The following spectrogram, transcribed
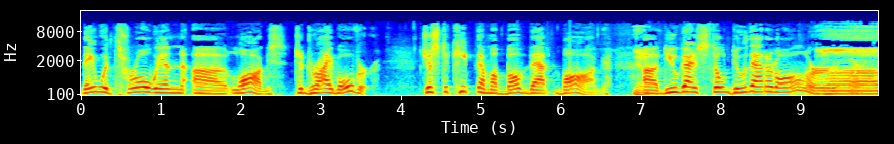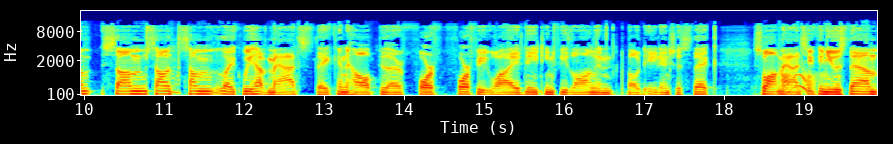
they would throw in uh, logs to drive over just to keep them above that bog. Yeah. Uh, do you guys still do that at all? Or, or- Um, some, some, some like we have mats. They can help. They're four four feet wide, eighteen feet long, and about eight inches thick. Swamp mats. Oh. You can use them.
